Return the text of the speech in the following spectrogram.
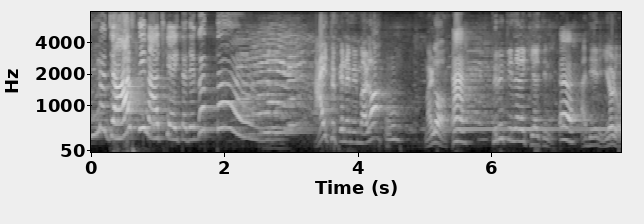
ಇನ್ನು ಜಾಸ್ತಿ ನಾಚಿಕೆ ಆಯ್ತದೆ ಗೊತ್ತಾ? ಆಯ್ತು ಕಣಮಿ ಮಾಡು ಮಾಡು ಆ, ತಿರುತಿಂದನೇ ಕೇಳ್ತೀನಿ. ಅದೇನು ಹೇಳು.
